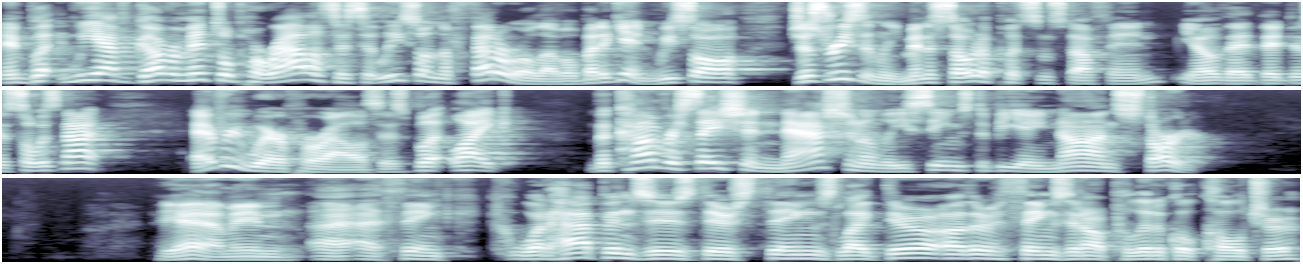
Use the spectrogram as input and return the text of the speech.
And but we have governmental paralysis, at least on the federal level. But again, we saw just recently Minnesota put some stuff in, you know, that, that so it's not everywhere paralysis, but like the conversation nationally seems to be a non-starter. Yeah, I mean, I, I, think what happens is there's things like there are other things in our political culture,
